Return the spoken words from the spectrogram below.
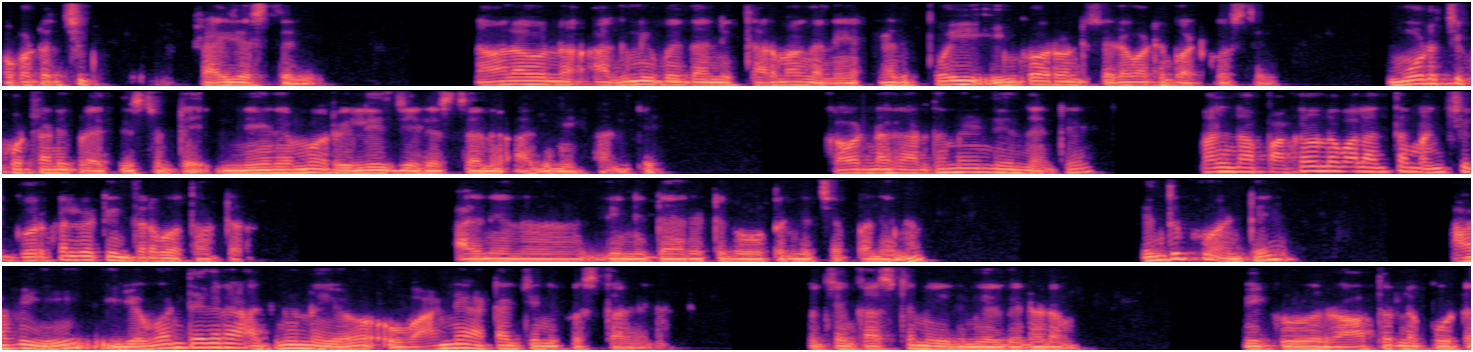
ఒకటి వచ్చి ట్రై చేస్తుంది నాలో ఉన్న అగ్ని పోయి దాన్ని తర్మంగానే అది పోయి ఇంకో రెండు చెడవాటిని పట్టుకొస్తుంది మూడు వచ్చి కొట్టడానికి ప్రయత్నిస్తుంటాయి నేనేమో రిలీజ్ చేసేస్తాను అగ్ని అంటే. కాబట్టి నాకు అర్థమైంది ఏంటంటే మళ్ళీ నా పక్కన ఉన్న వాళ్ళంతా మంచి గురకలు పెట్టి నిద్రపోతూ ఉంటారు. అది నేను దీన్ని డైరెక్ట్గా ఓపెన్గా ఓపెన్గా చెప్పలేను. ఎందుకు అంటే అవి ఎవరి దగ్గర అగ్ని ఉన్నాయో వాడినే అటాక్ చేయడానికి వస్తాను కొంచెం కష్టం ఇది మీరు వినడం. మీకు రాత్రుల పూట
